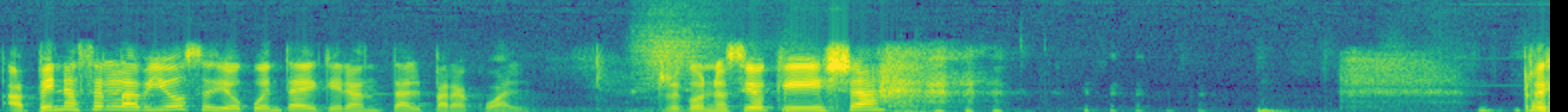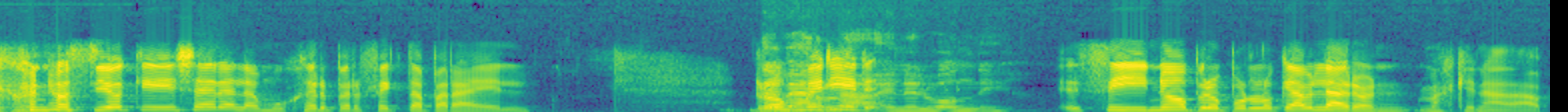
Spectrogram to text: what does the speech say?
Apenas él la vio, se dio cuenta de que eran tal para cual. Reconoció que ella. Reconoció que ella era la mujer perfecta para él. De Rosemary. verla era- en el bondi. Sí, no, pero por lo que hablaron, más que nada.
